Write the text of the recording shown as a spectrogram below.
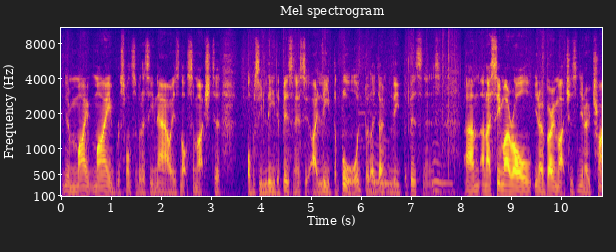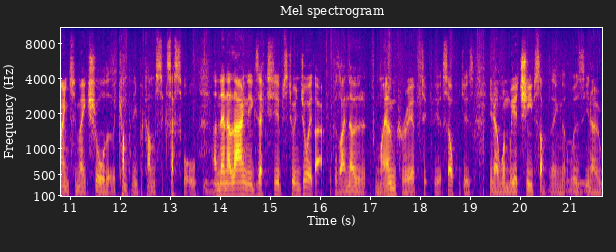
you know, my, my responsibility now is not so much to obviously lead a business. I lead the board, but I don't mm. lead the business. Mm. Um, and I see my role, you know, very much as you know trying to make sure that the company becomes successful, mm-hmm. and then allowing the executives to enjoy that. Because I know that from my own career, particularly at Selfridges, you know, when we achieved something that was, mm. you know,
